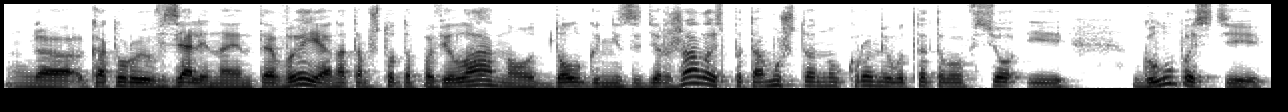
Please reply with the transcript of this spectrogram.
которую взяли на НТВ, и она там что-то повела, но долго не задержалась, потому что, ну, кроме вот этого все и глупости,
